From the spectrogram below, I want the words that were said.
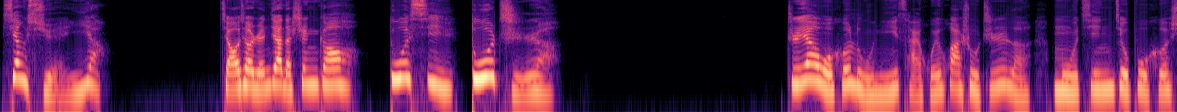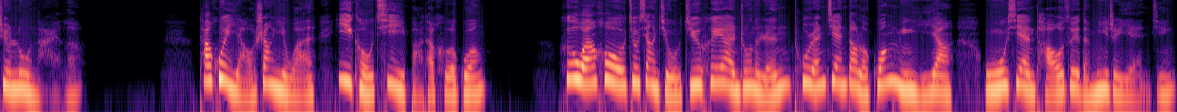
像雪一样。瞧瞧人家的身高，多细多直啊！只要我和鲁尼采回桦树枝了，母亲就不喝驯鹿奶了。他会舀上一碗，一口气把它喝光。喝完后，就像久居黑暗中的人突然见到了光明一样，无限陶醉的眯着眼睛。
